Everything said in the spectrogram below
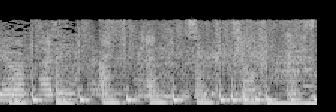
your body, I feel I'm losing control.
